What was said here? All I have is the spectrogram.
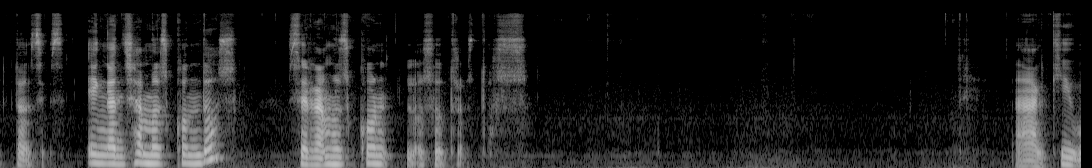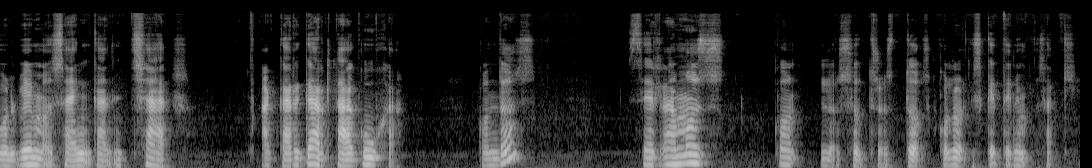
Entonces, enganchamos con dos, cerramos con los otros dos. Aquí volvemos a enganchar, a cargar la aguja con dos, cerramos con los otros dos colores que tenemos aquí.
